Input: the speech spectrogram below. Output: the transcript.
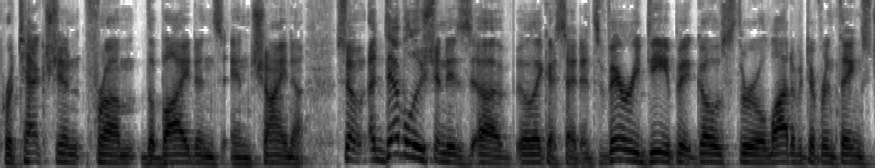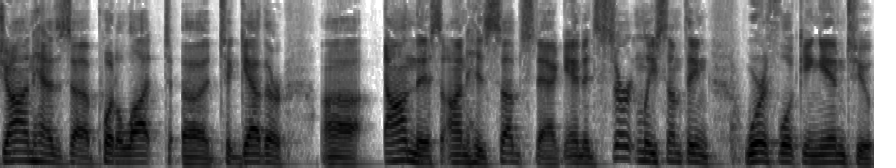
protection from the Bidens and China. So uh, devolution is, uh, like I said, it's very deep. It goes through a lot of different things. John has uh, put a lot uh, together uh, on this on his Substack, and it's certainly something worth looking into.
